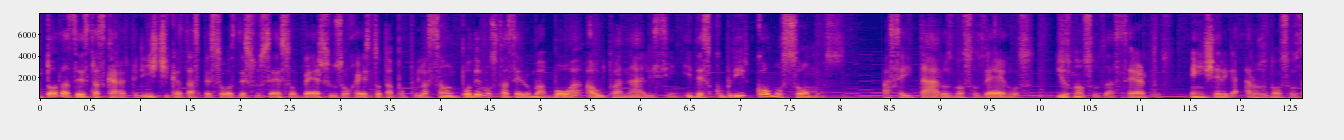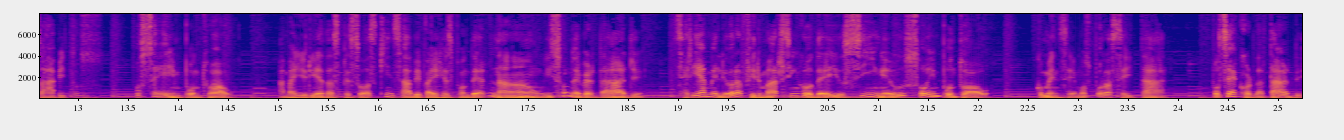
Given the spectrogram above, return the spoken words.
todas estas características das pessoas de sucesso versus o resto da população, podemos fazer uma boa autoanálise e descobrir como somos. Aceitar os nossos erros e os nossos acertos, enxergar os nossos hábitos. Você é impontual? A maioria das pessoas, quem sabe, vai responder: Não, isso não é verdade. Seria melhor afirmar sem rodeios: Sim, eu sou impontual. Comencemos por aceitar. Você acorda tarde?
